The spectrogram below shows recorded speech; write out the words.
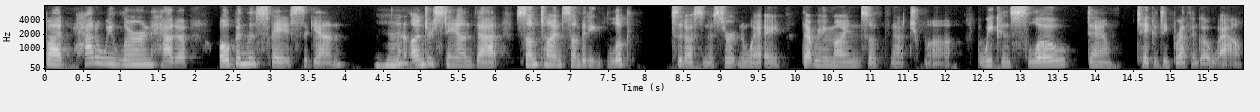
but how do we learn how to open the space again mm-hmm. and understand that sometimes somebody looks at us in a certain way that reminds us of that trauma. We can slow down, take a deep breath, and go, wow,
